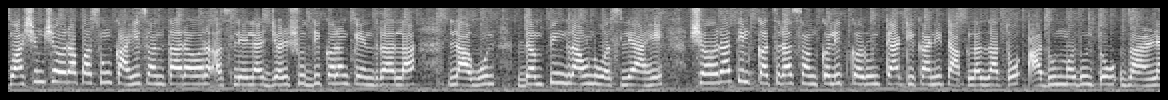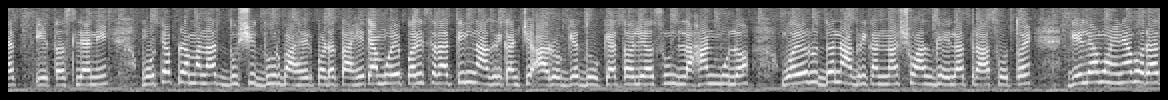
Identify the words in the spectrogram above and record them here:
वाशिम शहरापासून काहीच अंतरावर असलेल्या जलशुद्धीकरण केंद्राला लागून डम्पिंग ग्राउंड वसले आहे. शहरातील कचरा संकलित करून त्या ठिकाणी टाकला जातो. अधूनमधून तो जाळण्यात येत असल्याने मोठ्या प्रमाणात दूषित धूर बाहेर पडत आहे. त्यामुळे परिसरातील नागरिकांचे आरोग्य धोक्यात आले असून लहान मुलं वयोवृद्ध नागरिकांना श्वास घ्यायला त्रास होतोय. गेल्या महिन्याभरात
